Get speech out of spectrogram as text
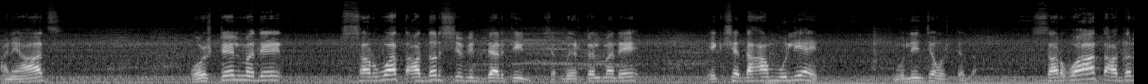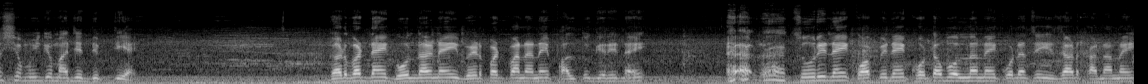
आणि आज हॉस्टेलमध्ये सर्वात आदर्श विद्यार्थी हॉस्टेलमध्ये एकशे दहा मुली आहेत मुलींच्या हॉस्टेलला. सर्वात आदर्श मुलगी माझी दीप्ती आहे. गडबड नाही गोंधळ नाही वेडपटपणा नाही फालतूगिरी नाही चोरी नाही कॉपी नाही खोटं बोलणं नाही कोणाचं इजाड खाणं नाही.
